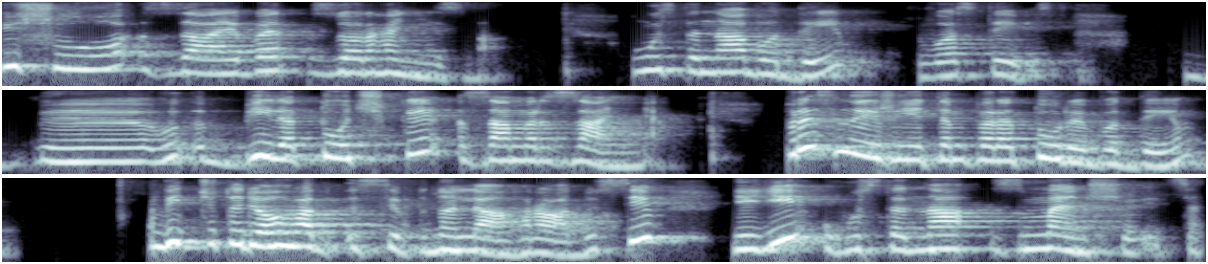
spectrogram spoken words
пішло зайве з організму. Густина води, властивість, е, біля точки замерзання. При зниженні температури води від 4 градусів до 0 градусів її густина зменшується.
